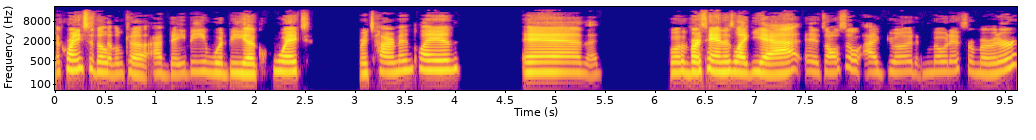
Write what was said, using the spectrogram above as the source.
According to DeLuca, a baby would be a quick retirement plan And uh, well, Vartann is like, yeah, it's also a good motive for murder.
